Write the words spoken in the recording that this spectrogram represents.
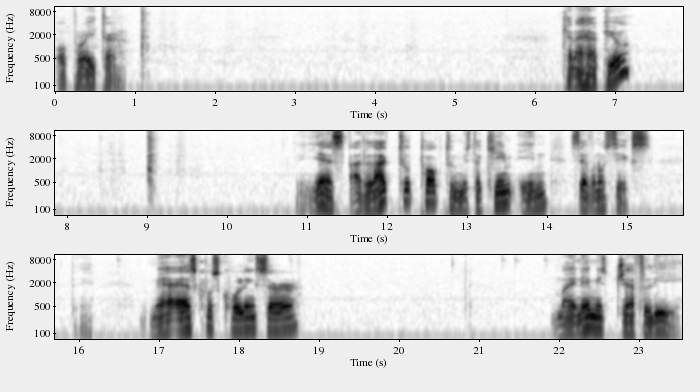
오퍼레이터 Can I help you? Yes, I'd like to talk to Mr. Kim in 706. 네. May I ask who's calling, sir? My name is Jeff Lee.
